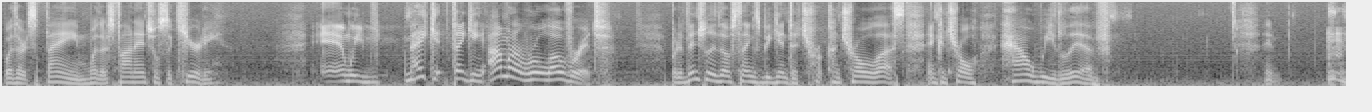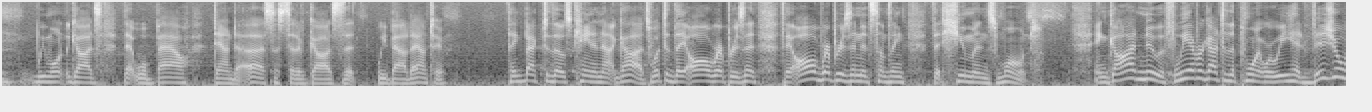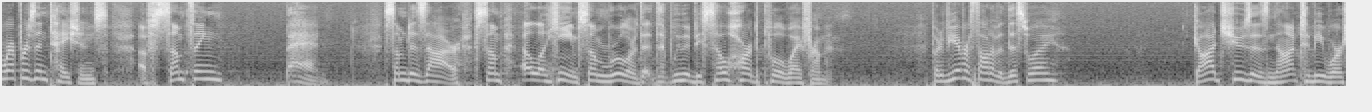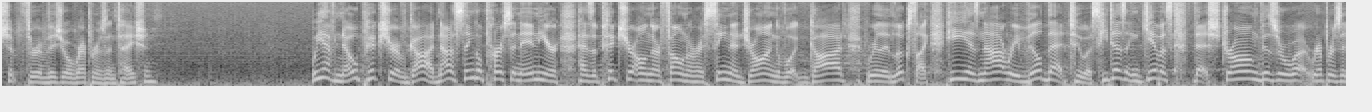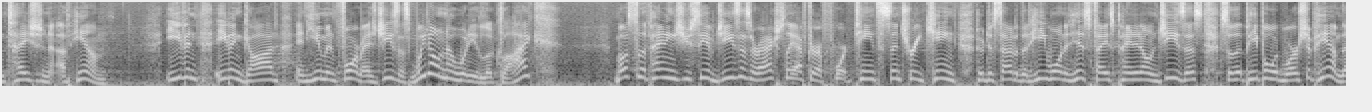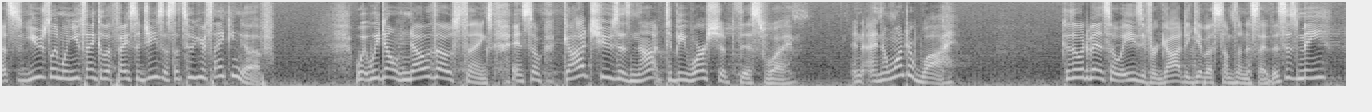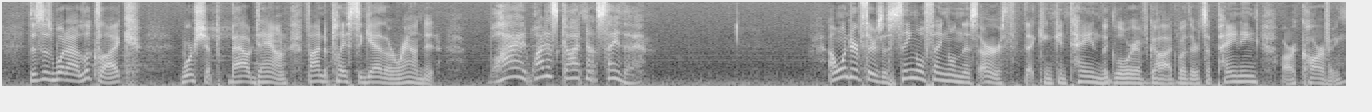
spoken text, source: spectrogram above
whether it's fame, whether it's financial security. And we make it thinking, I'm going to rule over it. But eventually, those things begin to tr- control us and control how we live. And we want gods that will bow down to us instead of gods that we bow down to. Think back to those Canaanite gods. What did they all represent? They all represented something that humans want. And God knew if we ever got to the point where we had visual representations of something bad, some desire, some Elohim, some ruler, that, that we would be so hard to pull away from it. But have you ever thought of it this way? God chooses not to be worshiped through a visual representation. We have no picture of God. Not a single person in here has a picture on their phone or has seen a drawing of what God really looks like. He has not revealed that to us. He doesn't give us that strong visual representation of Him. Even, even God in human form as Jesus, we don't know what He looked like. Most of the paintings you see of Jesus are actually after a 14th century king who decided that he wanted his face painted on Jesus so that people would worship him. That's usually when you think of the face of Jesus, that's who you're thinking of. We, we don't know those things. And so God chooses not to be worshiped this way. And, and I wonder why. Because it would have been so easy for God to give us something to say, This is me. This is what I look like. Worship, bow down, find a place to gather around it. Why, why does God not say that? I wonder if there's a single thing on this earth that can contain the glory of God, whether it's a painting or a carving.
